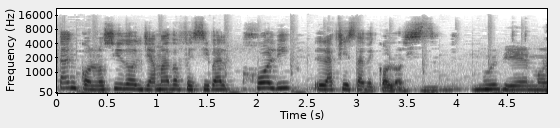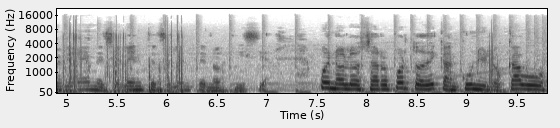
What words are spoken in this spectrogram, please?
tan conocido el llamado festival Holi la fiesta de colores. Muy bien muy bien excelente excelente noticia. Bueno, los aeropuertos de Cancún y Los Cabos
